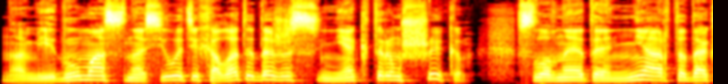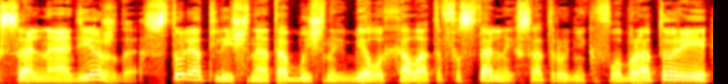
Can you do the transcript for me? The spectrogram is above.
Но Мидлмас носил эти халаты даже с некоторым шиком, словно это не ортодоксальная одежда, столь отличная от обычных белых халатов остальных сотрудников лаборатории,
